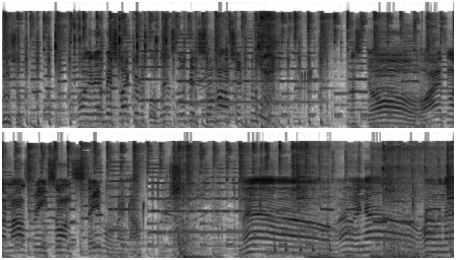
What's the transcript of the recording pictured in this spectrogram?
crucial. Look at that bitch like critical. That's look at so hard, say crucial. Let's go. Why is my mouse being so unstable right now? No. Oh no. Oh no.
